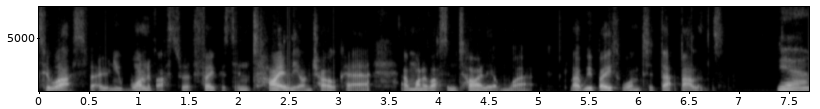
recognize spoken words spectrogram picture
to us for only one of us to have focused entirely on childcare and one of us entirely on work. Like we both wanted that balance. Yeah.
